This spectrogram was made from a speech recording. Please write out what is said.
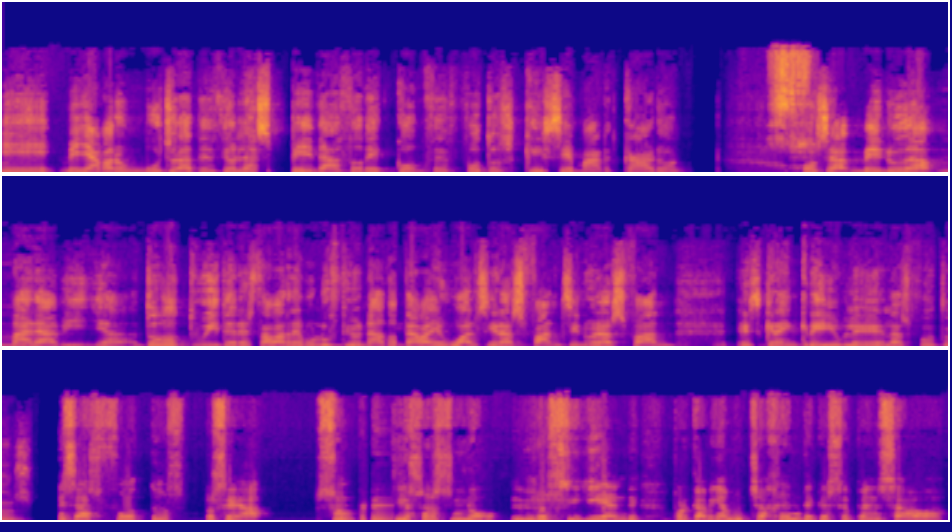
eh, me llamaron mucho la atención las pedazos de concept fotos que se marcaron o sea, menuda maravilla. Todo Twitter estaba revolucionado. Daba igual si eras fan, si no eras fan. Es que era increíble, ¿eh? Las fotos. Esas fotos, o sea, son preciosas, no, lo siguiente, porque había mucha gente que se pensaba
